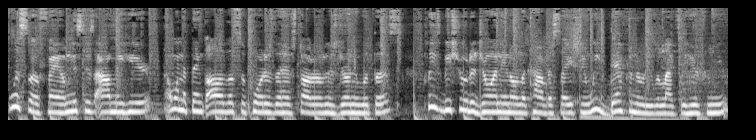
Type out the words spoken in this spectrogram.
What's up, fam? This is Ami here. I want to thank all the supporters that have started on this journey with us. Please be sure to join in on the conversation. We definitely would like to hear from you.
